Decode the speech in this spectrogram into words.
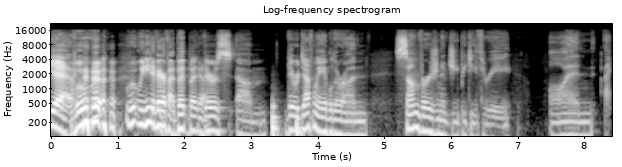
Yeah, we, we- we need to verify, but but Yeah. there's um, they were definitely able to run some version of GPT three on I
